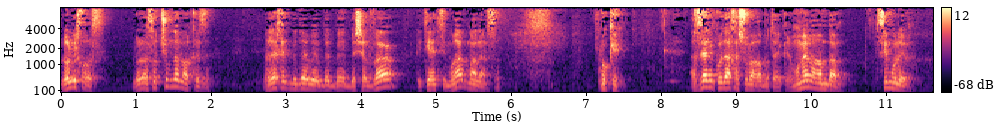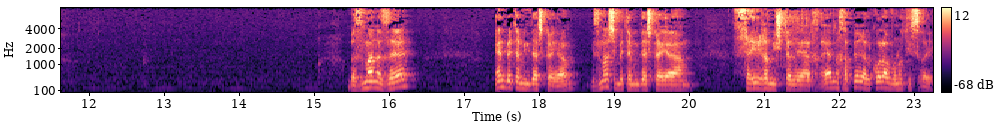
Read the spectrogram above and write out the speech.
לא לכעוס. לא לעשות שום דבר כזה. ללכת. בשלווה, להתייעץ עם רב, מה לעשות. אוקיי. אז זו הנקודה החשובה, רבותי היקרים. אומר הרמב"ם, שימו לב, בזמן הזה אין בית המקדש קיים. בזמן שבית המקדש קיים, שעיר המשתלח היה מכפר על כל עוונות ישראל.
